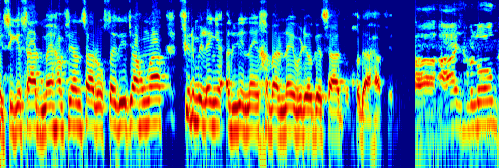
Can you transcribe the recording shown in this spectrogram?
इसी के साथ मैं हाफिज अंसार रुखसती चाहूँगा फिर मिलेंगे अगली नई खबर नई वीडियो के साथ खुदा हाफिज आज हम लोग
